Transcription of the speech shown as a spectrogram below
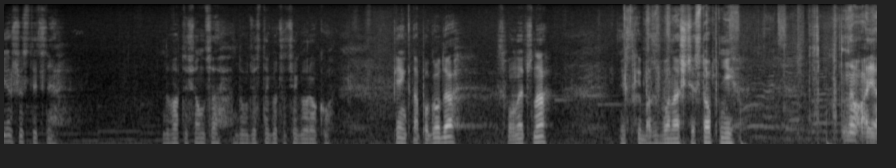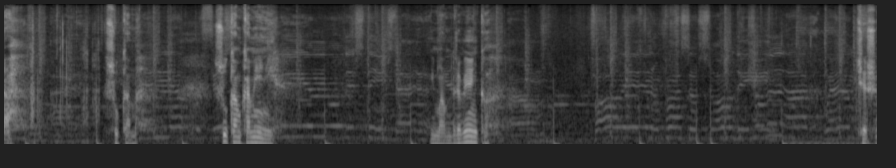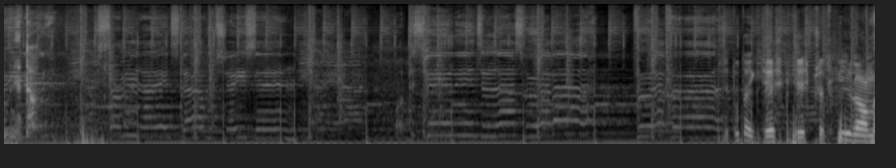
1 stycznia 2023 roku. Piękna pogoda, słoneczna. Jest chyba z 12 stopni. No a ja szukam, szukam kamieni. I mam drewienko. Cieszy mnie to. Gdzie Tutaj gdzieś, gdzieś przed chwilą.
